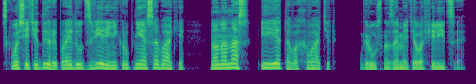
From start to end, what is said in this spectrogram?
Сквозь эти дыры пройдут звери не крупнее собаки, но на нас и этого хватит», — грустно заметила Фелиция.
